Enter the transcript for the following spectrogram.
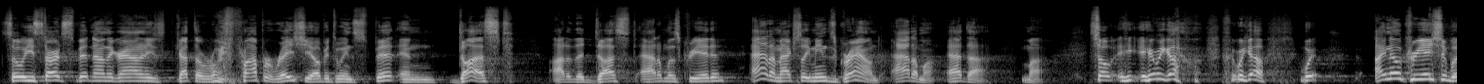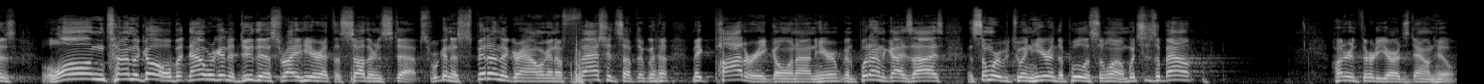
So he starts spitting on the ground, and he's got the right, proper ratio between spit and dust. Out of the dust, Adam was created. Adam actually means ground. Adama, Adama. So here we go. Here we go. We're, I know creation was a long time ago, but now we're going to do this right here at the southern steps. We're going to spit on the ground. We're going to fashion something. We're going to make pottery going on here. We're going to put on the guy's eyes, and somewhere between here and the pool of Siloam, which is about 130 yards downhill.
